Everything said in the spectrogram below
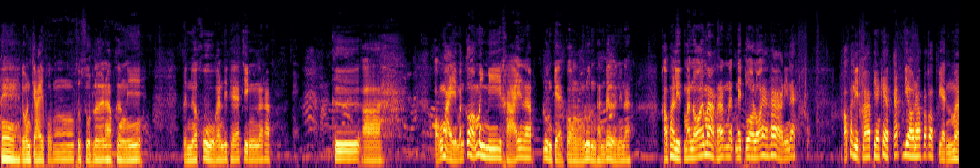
แม่โดนใจผมสุดๆเลยนะครับ เครื่องนี้ เป็นเนื้อคู่กันที่แท้จริงนะครับ คืออ่าของใหม่มันก็ไม่มีขายนะครับ รุ่นแกะกล่องรุ่นทันเดอร์นี่นะเขาผลิตมาน้อยมากนะครับ ในในตัวร้อยห้านี่นะเขาผลิตมาเพียงแค่แป๊บเดียวนะครับ แล้วก็เปลี่ยนมา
